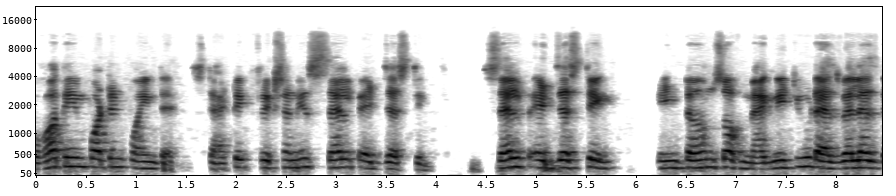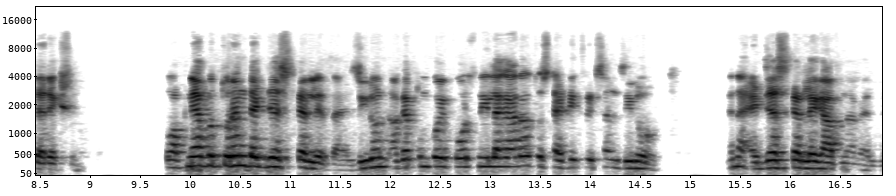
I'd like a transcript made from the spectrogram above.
बहुत ही इंपॉर्टेंट पॉइंट है। Static friction is self adjusting self adjusting in terms of magnitude as well as direction तो अपने आप को तुरंत एडजस्ट कर लेता है। ज़ीरो अगर तुम कोई फोर्स नहीं लगा रहे हो तो स्टैटिक फ्रिक्शन ज़ीरो है। ना? एडजस्ट कर लेगा अपना वैल्यू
